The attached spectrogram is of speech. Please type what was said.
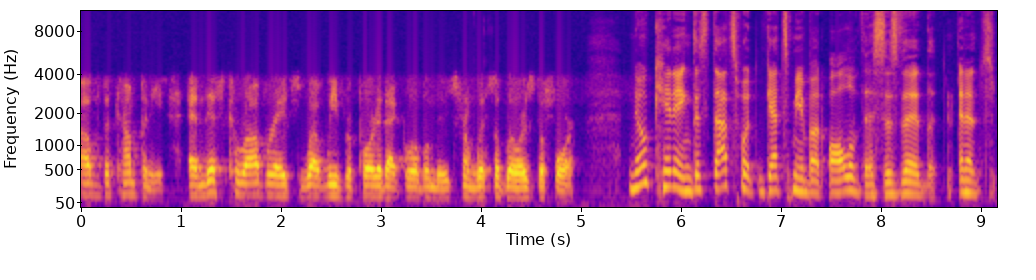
of the company, and this corroborates what we've reported at Global News from whistleblowers before. No kidding. This that's what gets me about all of this is that, and it's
